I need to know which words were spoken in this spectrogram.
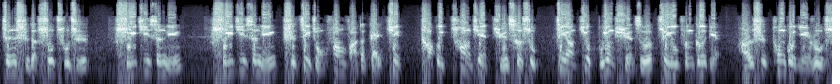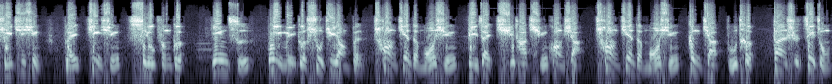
真实的输出值。随机森林，随机森林是这种方法的改进，它会创建决策树。这样就不用选择最优分割点，而是通过引入随机性来进行次优分割。因此，为每个数据样本创建的模型比在其他情况下创建的模型更加独特。但是，这种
